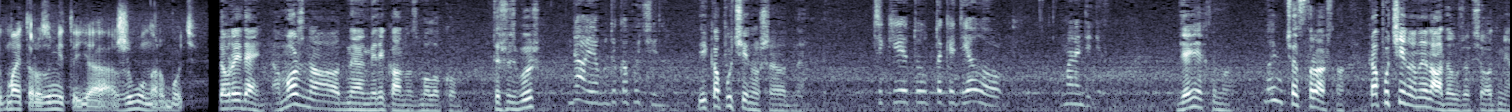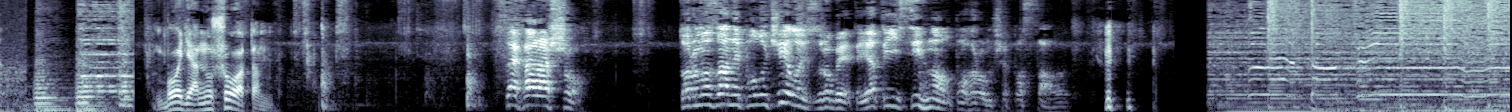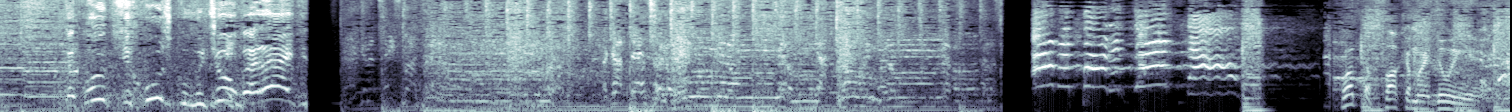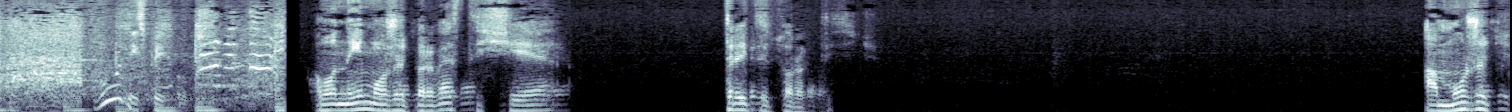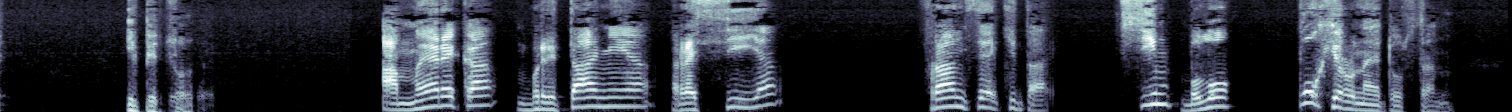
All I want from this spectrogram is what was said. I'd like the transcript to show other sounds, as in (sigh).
Ви маєте розуміти, я живу на роботі. Добрий день. А можна одне американо з молоком? Ти щось будеш? Да, я буду капучино. І капучино ще одне. Тільки тут таке діло, в мене денег. Денег нема? Ну нічого страшного. Капучино не треба вже, все, відміна. Бодя, ну що там? Все хорошо. Тормоза не вийшло зробити, я тобі сигнал погромше поставив. (laughs) Какую психушку? Вы что, угораете? What the fuck am I doing here? Who are these people? Вони можуть перевести ще 30-40 тисяч. А можуть і 500. Америка, Британія, Росія, Франція, Китай. Всім було похеру на цю страну,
